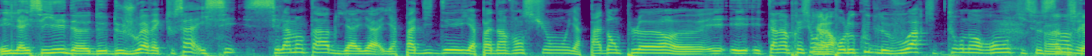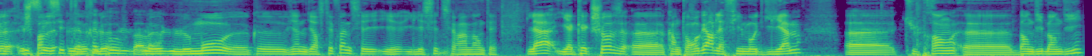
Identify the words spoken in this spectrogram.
et il a essayé de, de- de jouer avec tout ça et c'est c'est lamentable il y a, y a, y a pas d'idée il y a pas d'invention il y a pas d'ampleur euh, et t'as l'impression pour le coup de le voir qui tourne en rond qui se Ouais, singe et je pense c'est très le, très le- le- voilà. le mot euh, que vient de dire Stéphane, c'est il, il essaie de se réinventer. Là, il y a quelque chose. euh, quand on regarde la filmo de Gilliam, euh, tu prends euh, Bandy Bandy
